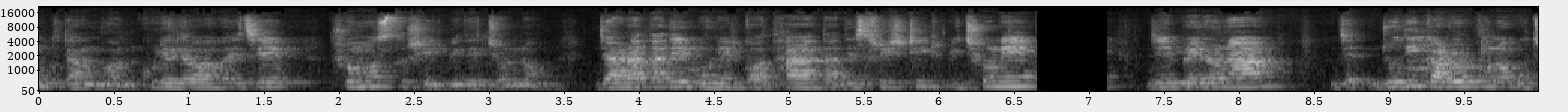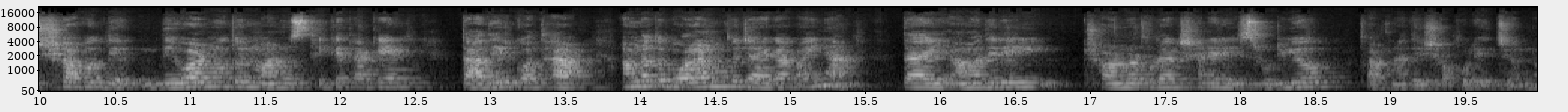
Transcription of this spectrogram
মুক্তাঙ্গন, খুলে দেওয়া হয়েছে। সমস্ত শিল্পীদের জন্য। যারা তাদের মনের কথা, তাদের সৃষ্টির পিছনে যে প্রেরণা যদি কারোর কোনো উৎসাহ দেওয়ার মতন মানুষ থেকে থাকেন, তাদের কথা। আমরা তো বলার মতো জায়গা পাই না। তাই আমাদের এই শর্মা প্রোডাকশানের এই স্টুডিও আপনাদের সকলের জন্য।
